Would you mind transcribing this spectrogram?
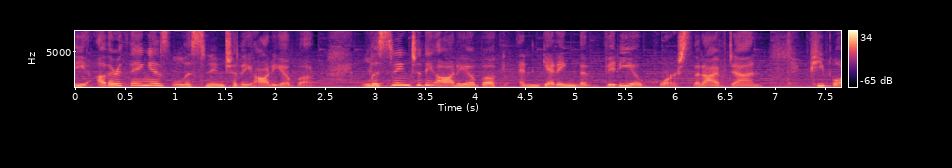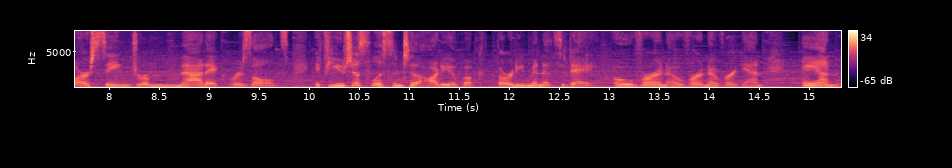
The other thing is listening to the audiobook. Listening to the audiobook and getting the video course that I've done, people are seeing dramatic results. If you just listen to the audiobook 30 minutes a day over and over and over again and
